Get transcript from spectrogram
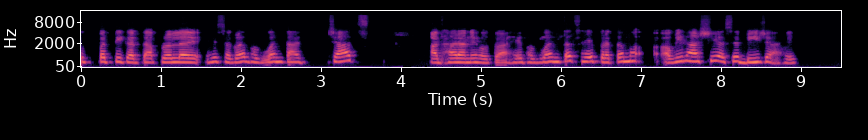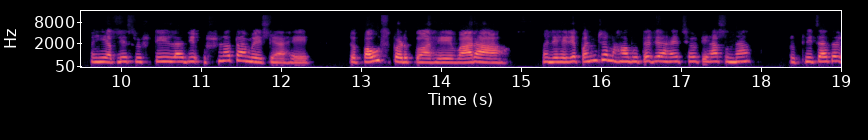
उत्पत्ती करता प्रलय हे सगळं भगवंताच्याच आधाराने होत आहे. भगवंतच हे प्रथम अविनाशी असे बीज आहे. ही आपली सृष्टीला जी उष्णता मिळते आहे तो पाऊस पडतो आहे वारा म्हणजे हे जे पंचमहाभूत जे आहेत शेवटी हा पुन्हा पृथ्वीचा तर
